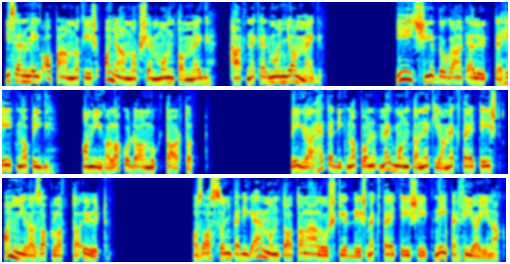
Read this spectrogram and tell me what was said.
hiszen még apámnak és anyámnak sem mondtam meg, hát neked mondjam meg. Így sírdogált előtte hét napig, amíg a lakodalmuk tartott. Végre a hetedik napon megmondta neki a megfejtést, annyira zaklatta őt. Az asszony pedig elmondta a találós kérdés megfejtését népe fiainak.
